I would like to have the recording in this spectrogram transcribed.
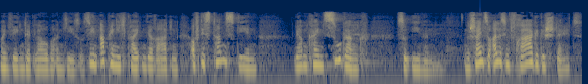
meinetwegen der Glaube an Jesus. Sie in Abhängigkeiten geraten, auf Distanz gehen. Wir haben keinen Zugang zu ihnen. Und es scheint so alles in Frage gestellt.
